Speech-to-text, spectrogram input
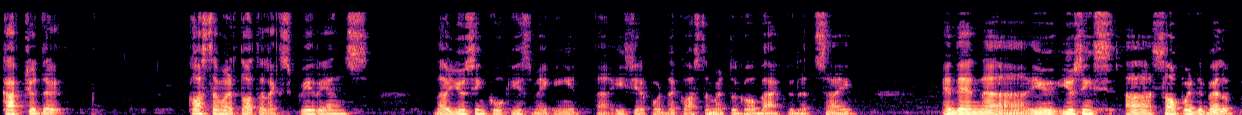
capture the customer total experience now using cookies, making it uh, easier for the customer to go back to that site. And then uh, using uh, software developed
